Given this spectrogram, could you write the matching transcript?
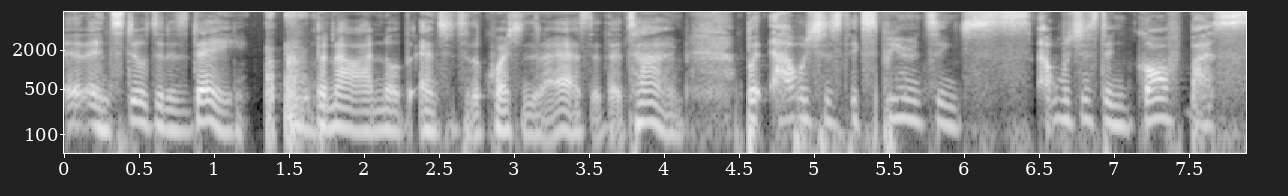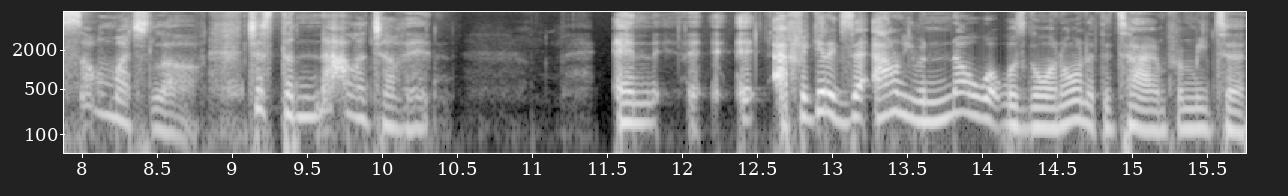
and still to this day. but now I know the answer to the question that I asked at that time. But I was just experiencing. I was just engulfed by so much love, just the knowledge of it. And I forget exactly. I don't even know what was going on at the time for me to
